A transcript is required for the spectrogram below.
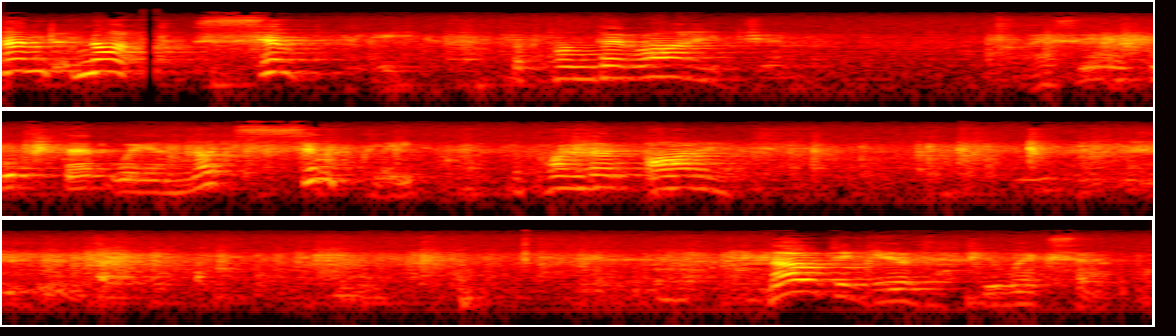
and not simply upon their origin. I say I put that way, and not simply upon that origin. Now to give a few examples.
